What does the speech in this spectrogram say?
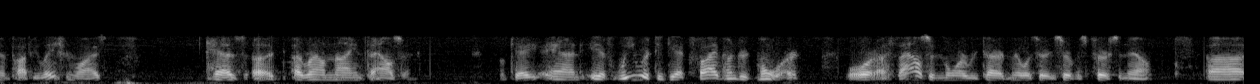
uh, population-wise, has uh, around nine thousand. Okay, and if we were to get 500 more or a thousand more retired military service personnel, uh,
